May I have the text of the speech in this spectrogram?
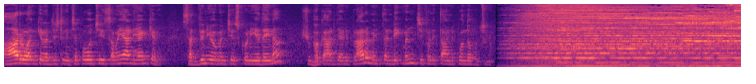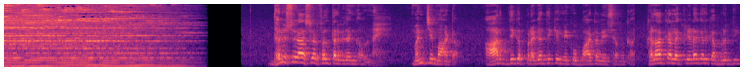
ఆరు అంకెల దృష్టిగా చెప్పవచ్చు. ఈ సమయాన్ని అంకెను సద్వినియోగం చేసుకొని ఏదైనా శుభకార్యాన్ని ప్రారంభించండి. మంచి ఫలితాన్ని పొందవచ్చును. ధనుసు రాశి ఫలితాల విధంగా ఉన్నాయి. మంచి మాట. ఆర్థిక ప్రగతికి మీకు బాట వేసే అవకాశం. కళాకారుల క్రీడాకారులకు అభివృద్ధి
